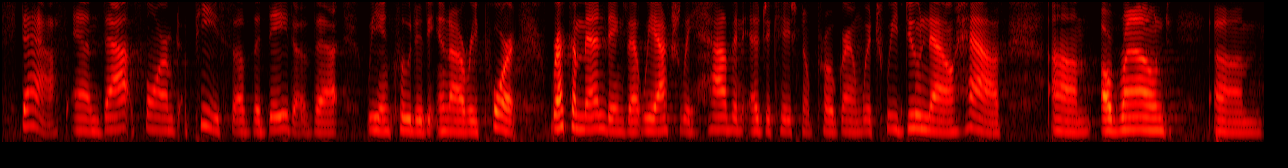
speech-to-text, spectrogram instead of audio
staff, and that formed a piece of the data that we included in our report, recommending that we actually have an educational program, which we do now have, um, around um,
